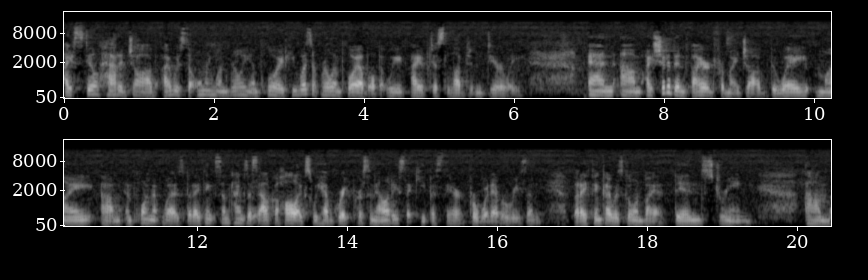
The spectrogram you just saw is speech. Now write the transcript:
I still had a job. I was the only one really employed. He wasn't real employable, but we I have just loved him dearly. And um, I should have been fired from my job the way my um, employment was. But I think sometimes as alcoholics, we have great personalities that keep us there for whatever reason. But I think I was going by a thin string. Um,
